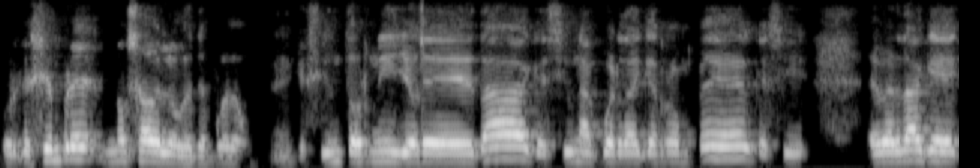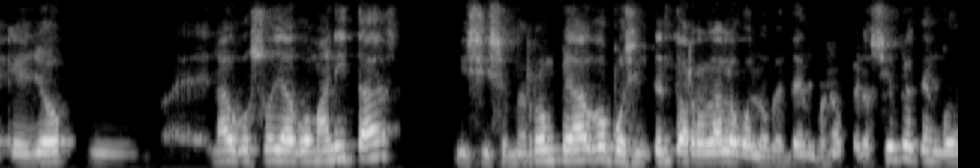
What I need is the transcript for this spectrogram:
Porque siempre no sabes lo que te puedo. Eh, que si un tornillo se da, que si una cuerda hay que romper, que si. Es verdad que, que yo mm, en algo soy algo manitas y si se me rompe algo, pues intento arreglarlo con lo que tengo, ¿no? Pero siempre tengo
